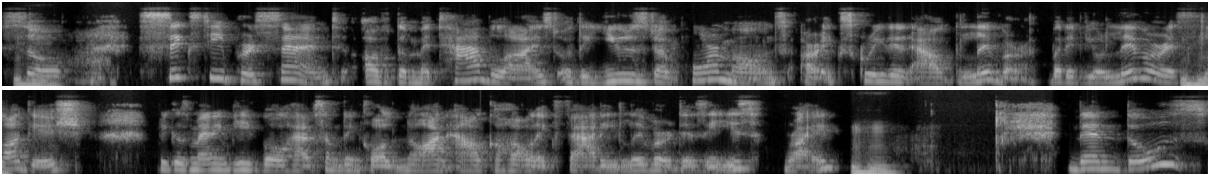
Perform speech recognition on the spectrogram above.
So, 60% of the metabolized or the used up hormones are excreted out the liver. But if your liver is sluggish, because many people have something called non alcoholic fatty liver disease, right? Mhm. Then those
